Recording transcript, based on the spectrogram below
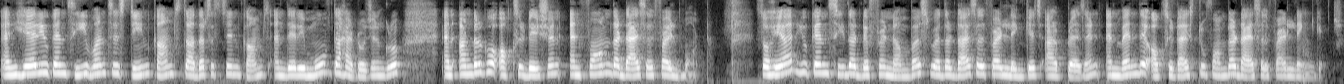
and here you can see one cysteine comes the other cysteine comes and they remove the hydrogen group and undergo oxidation and form the disulfide bond. So here you can see the different numbers where the disulfide linkage are present and when they oxidize to form the disulfide linkage.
